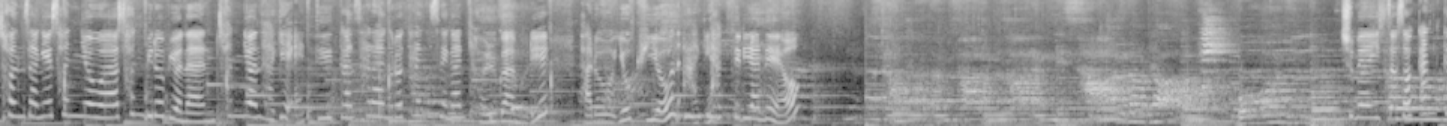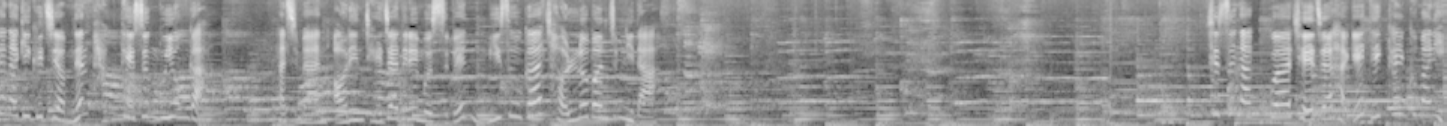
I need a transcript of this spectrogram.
천상의 선녀와 선비로 변한 천년학의 애틋한 사랑으로 탄생한 결과물이 바로 요 귀여운 아기 학들이라네요. 춤에 있어서 깐깐하기 그지없는 박태숙 무용가. 하지만 어린 제자들의 모습엔 미소가 절로 번집니다. 스승학과 제자학의 데칼코마니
